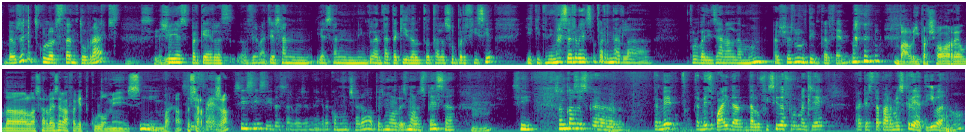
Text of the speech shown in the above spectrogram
veus aquests colors tan torrats? Sí. Això ja és perquè les, els llevats ja s'han ja implantat aquí del tot a la superfície i aquí tenim la cervesa per anar-la pulveritzant al damunt. Això és l'últim que fem. Val, i per això arrel de la cervesa agafa aquest color més... Sí. Bueno, de sí, cervesa. Sí, sí, sí, de cervesa negra, com un xarop, és molt, és molt espessa. Mm. -hmm. Sí, són coses que també, també és guai de, de l'ofici de formatger aquesta part més creativa, no?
